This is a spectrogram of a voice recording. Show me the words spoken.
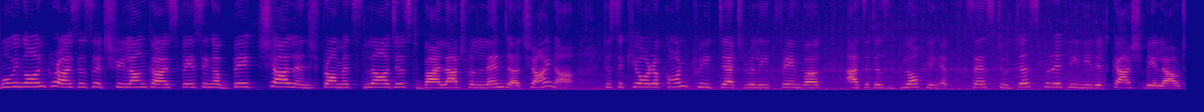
Moving on, crisis at Sri Lanka is facing a big challenge from its largest bilateral lender, China, to secure a concrete debt relief framework as it is blocking access to desperately needed cash bailout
